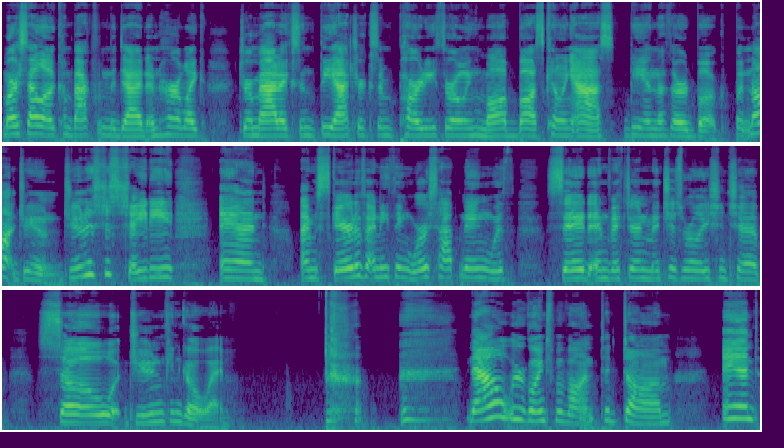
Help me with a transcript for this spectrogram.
Marcella come back from the dead and her like dramatics and theatrics and party throwing mob boss killing ass be in the third book, but not June. June is just shady and I'm scared of anything worse happening with Sid and Victor and Mitch's relationship, so June can go away. now we're going to move on to Dom. And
